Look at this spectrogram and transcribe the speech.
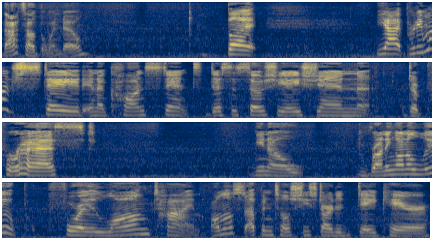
that's out the window. But yeah, I pretty much stayed in a constant disassociation, depressed, you know, running on a loop for a long time, almost up until she started daycare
